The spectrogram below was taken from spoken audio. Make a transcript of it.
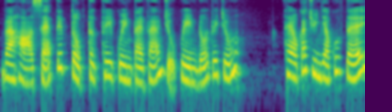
và họ sẽ tiếp tục thực thi quyền tài phán chủ quyền đối với chúng. Theo các chuyên gia quốc tế,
